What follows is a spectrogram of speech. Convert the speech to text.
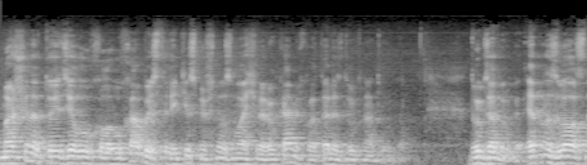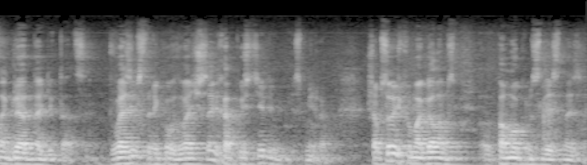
Машина то и дело ухала в ухабы, и старики, смешно взмахивая руками, хватались друг на друга. Друг за друга. Это называлось наглядная агитация. Ввозив стариков два часа, их отпустили с миром. Шапсович помогал им, помог им слезть на землю.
